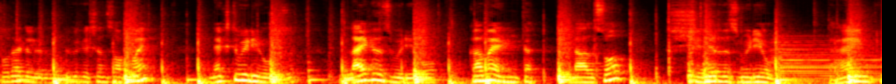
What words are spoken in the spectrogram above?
so that you'll get notifications of my next videos. Like this video comment and also share this video. Thank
